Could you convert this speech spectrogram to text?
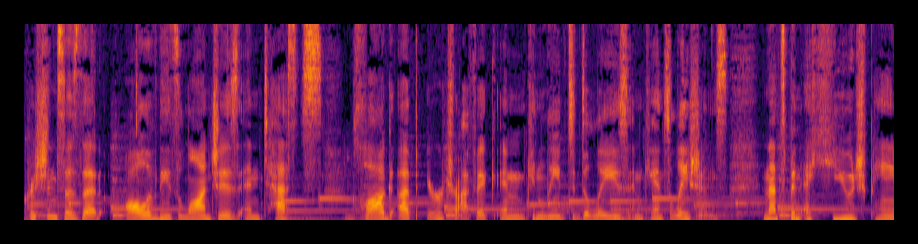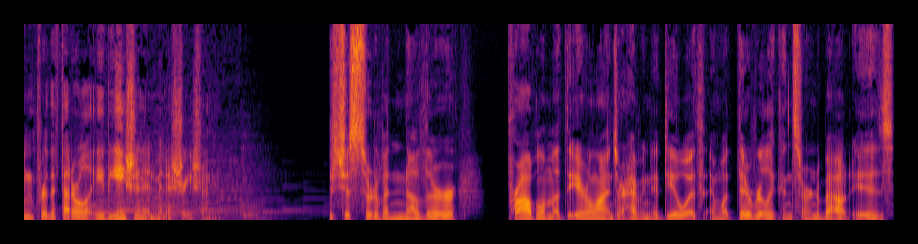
Christian says that all of these launches and tests clog up air traffic and can lead to delays and cancellations. And that's been a huge pain for the Federal Aviation Administration. It's just sort of another problem that the airlines are having to deal with. And what they're really concerned about is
